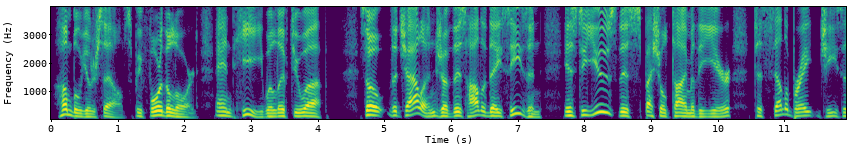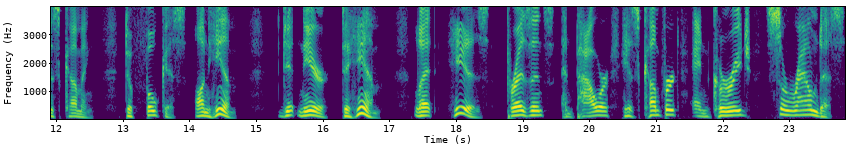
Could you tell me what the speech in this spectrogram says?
Humble yourselves before the Lord, and He will lift you up. So, the challenge of this holiday season is to use this special time of the year to celebrate Jesus' coming, to focus on Him, get near to Him. Let His presence and power, His comfort and courage surround us.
